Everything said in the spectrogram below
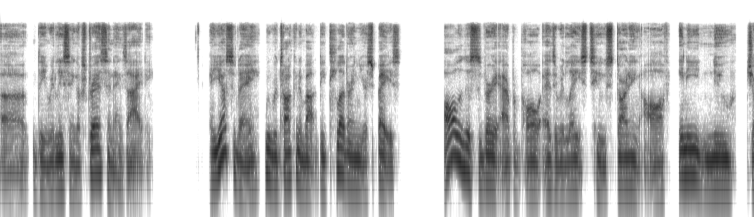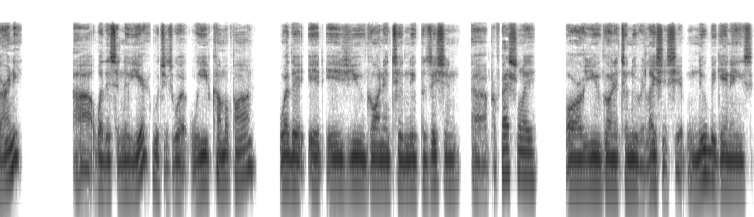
uh, the releasing of stress and anxiety. And yesterday, we were talking about decluttering your space all of this is very apropos as it relates to starting off any new journey, uh, whether it's a new year, which is what we've come upon, whether it is you going into a new position uh, professionally or you going into a new relationship, new beginnings.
